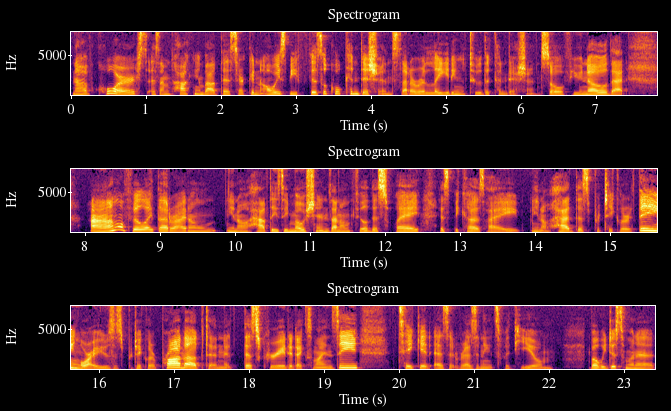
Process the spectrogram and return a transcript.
Now, of course, as I'm talking about this, there can always be physical conditions that are relating to the condition. So if you know that I don't feel like that or I don't, you know, have these emotions, I don't feel this way, it's because I, you know, had this particular thing or I use this particular product and it, this created X, Y, and Z. Take it as it resonates with you. But we just want to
